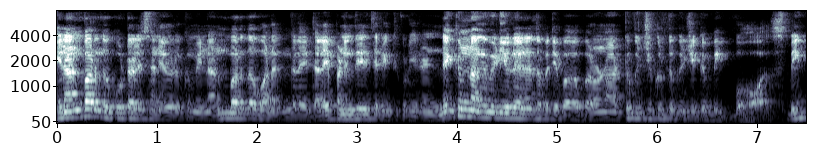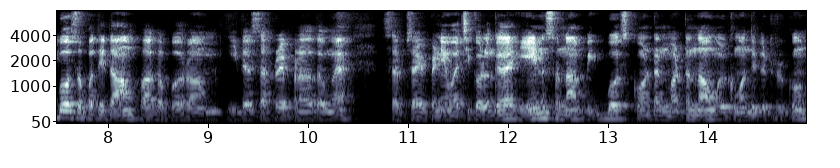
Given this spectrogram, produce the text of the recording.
என் அன்பார்ந்த கூட்டாளி அனைவருக்கும் என் அன்பார்ந்த வணக்கங்களை தலைப்பணிந்தே தெரிவித்துக் கொள்கிறேன். இன்றைக்கும் நாங்கள் வீடியோவில் என்னத்தை பற்றி பார்க்க போகிறோம்னா டுக்குச்சிக்கு டுக்குச்சிக்கு பிக் பாஸ் பிக் பாஸை பற்றி தான் பார்க்க போகிறோம் இதை சப்ஸ்கிரைப் பண்ணாதவங்க சப்ஸ்கிரைப் பண்ணி வச்சுக்கொள்ளுங்க. ஏன்னு சொன்னால் பிக் பாஸ் கான்டென்ட் மட்டும்தான் உங்களுக்கு வந்துக்கிட்டு இருக்கும்.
